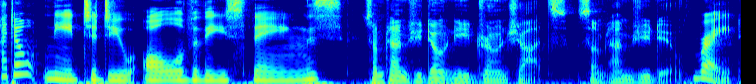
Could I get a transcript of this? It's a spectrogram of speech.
I don't need to do all of these things. sometimes you don't need drone shots sometimes you do Right.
